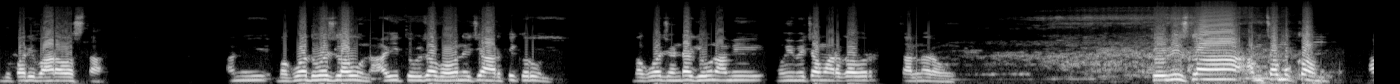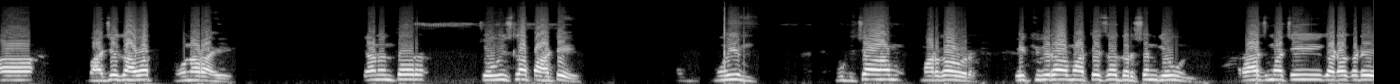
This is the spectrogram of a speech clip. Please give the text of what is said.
दुपारी बारा वाजता. आणि भगवा ध्वज लावून आई तुळजा भवानीची आरती करून भगवा झेंडा घेऊन आम्ही मोहिमेच्या मार्गावर चालणार आहोत. तेवीसला आमचा मुक्काम हा भाजे गावात होणार आहे. त्यानंतर चोवीसला पहाटे मोहीम पुढच्या मार्गावर एकविरा मातेचं दर्शन घेऊन राजमाची गडाकडे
